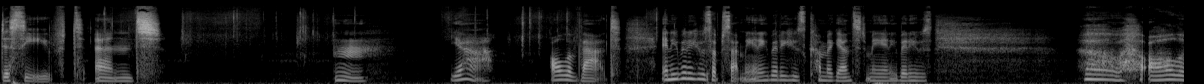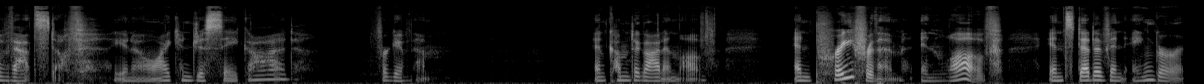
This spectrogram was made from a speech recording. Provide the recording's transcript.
deceived and mm, yeah all of that. Anybody who's upset me anybody who's come against me anybody who's oh all of that stuff You know, I can just say, God, forgive them. And come to God in love. And pray for them in love instead of in anger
